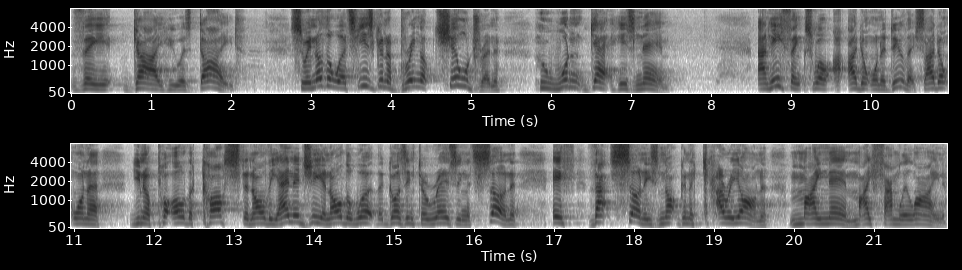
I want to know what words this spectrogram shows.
the guy who has died. So, in other words, he's going to bring up children who wouldn't get his name. And he thinks, well, I, don't want to do this. I don't want to, you know, put all the cost and all the energy and all the work that goes into raising a son if that son is not going to carry on my name, my family line.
